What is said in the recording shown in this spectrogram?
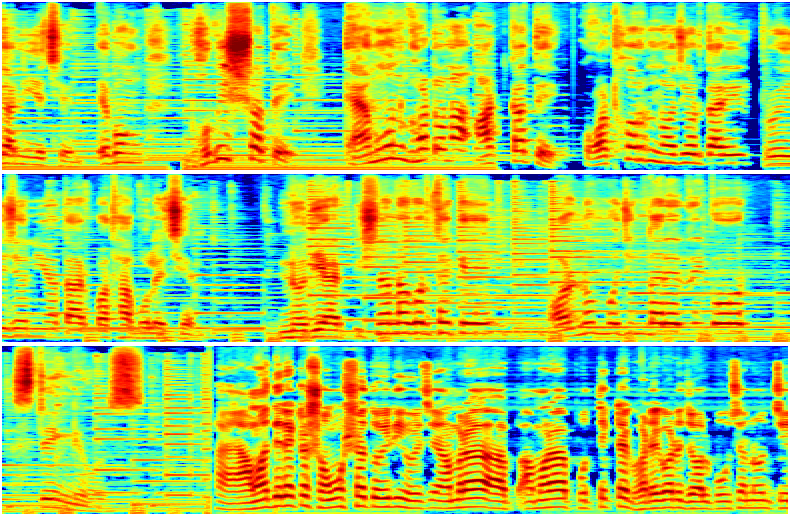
জানিয়েছেন এবং ভবিষ্যতে এমন ঘটনা আটকাতে কঠোর নজরদারির প্রয়োজনীয়তার কথা বলেছেন। নদিয়ার কৃষ্ণনগর থেকে অর্ণব মজুমদারের রিপোর্ট, স্ট্রিং নিউজ। হ্যাঁ আমাদের একটা সমস্যা তৈরি হয়েছে। আমরা আমরা প্রত্যেকটা ঘরে ঘরে জল পৌঁছানোর যে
